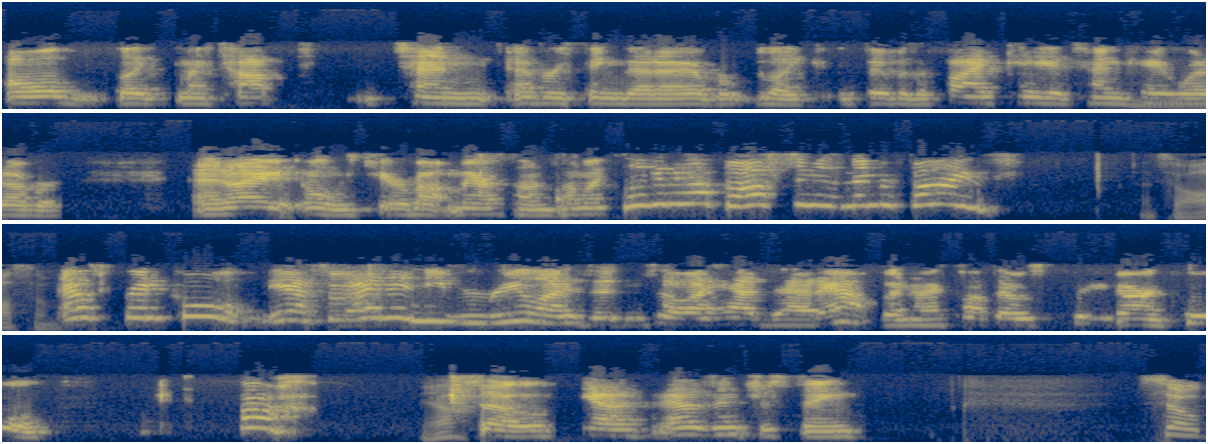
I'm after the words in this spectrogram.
all like my top 10 everything that I ever like if it was a 5k a 10k or mm-hmm. whatever. And I only care about marathons. I'm like look at that Boston is number five. That's awesome. That was pretty cool. Yeah so I didn't even realize it until I had that app and I thought that was pretty darn cool. Oh. yeah. So yeah that was interesting. So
